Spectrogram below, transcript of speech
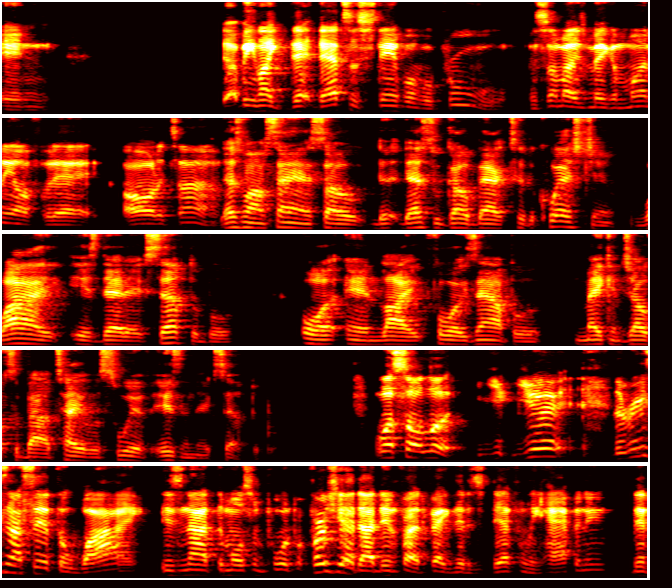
and I mean like that that's a stamp of approval and somebody's making money off of that all the time. That's what I'm saying. So th- that's what go back to the question: Why is that acceptable? Or and like for example, making jokes about Taylor Swift isn't acceptable. Well, so look, you, you're the reason I said the why is not the most important. First, you had to identify the fact that it's definitely happening. That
